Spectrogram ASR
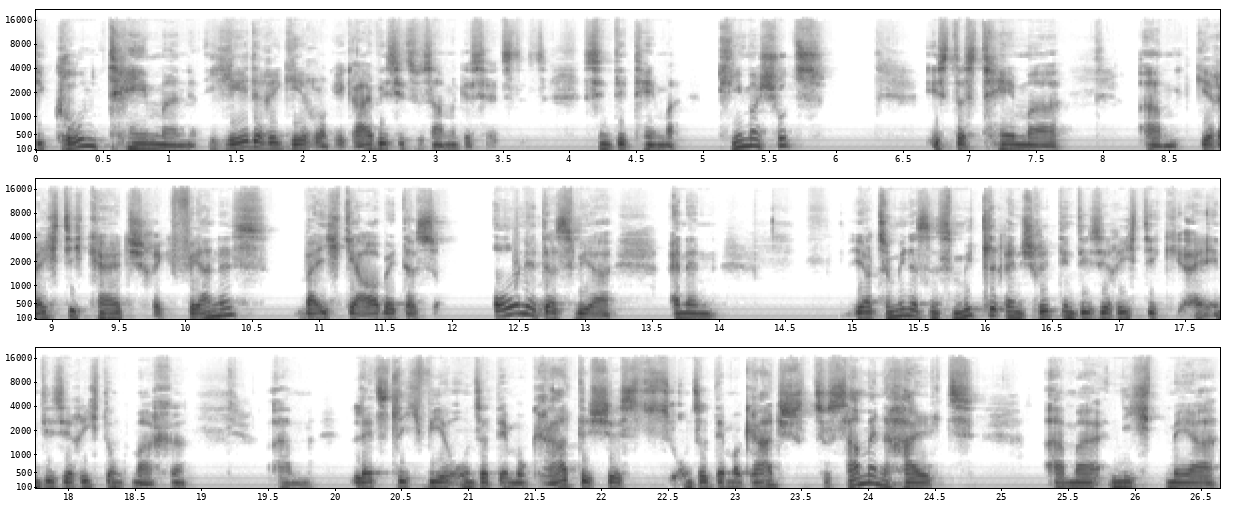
die Grundthemen jeder Regierung, egal wie sie zusammengesetzt ist, sind die Thema Klimaschutz, ist das Thema ähm, Gerechtigkeit, Schräg Fairness, weil ich glaube, dass ohne dass wir einen ja zumindest mittleren Schritt in diese, richtig, äh, in diese Richtung machen, ähm, letztlich wir unser demokratisches, unser demokratischer Zusammenhalt ähm, nicht mehr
